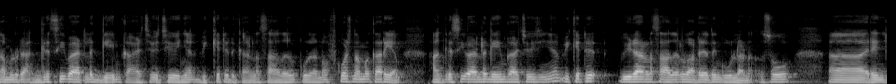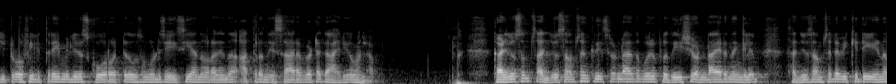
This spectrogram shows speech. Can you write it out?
നമ്മളൊരു അഗ്രസീവ് ആയിട്ടുള്ള ഗെയിം കാഴ്ചവെച്ച് കഴിഞ്ഞാൽ വിക്കറ്റ് എടുക്കാനുള്ള സാധ്യതകൾ കൂടുതലാണ്. ഓഫ് കോഴ്സ് നമുക്കറിയാം അഗ്രസീവായിട്ടുള്ള ഗെയിം കാഴ്ചവെച്ച് കഴിഞ്ഞാൽ വിക്കറ്റ് വീഴാനുള്ള സാധ്യതകൾ വളരെയധികം കൂടുതലാണ്. സോ രഞ്ജി ട്രോഫിയിൽ ഇത്രയും വലിയൊരു സ്കോർ ഒറ്റ ദിവസം കൊണ്ട് ചേസ് ചെയ്യുക എന്ന് പറയുന്നത് അത്ര നിസ്സാരപ്പെട്ട കാര്യവുമല്ല. കഴിഞ്ഞ ദിവസം സഞ്ജു സാംസൺ ക്രീസിലുണ്ടായിരുന്നപ്പോൾ ഒരു പ്രതീക്ഷ ഉണ്ടായിരുന്നെങ്കിലും സഞ്ജു സാംസന്റെ വിക്കറ്റ് വീണ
